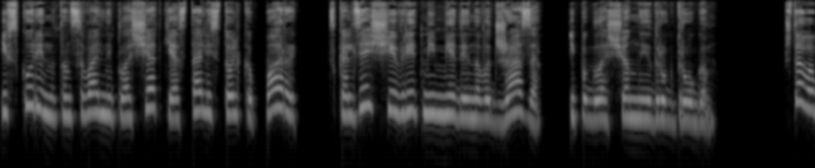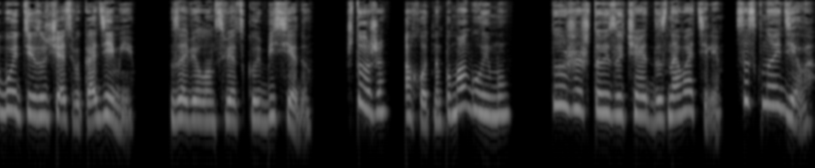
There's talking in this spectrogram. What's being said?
и вскоре на танцевальной площадке остались только пары, скользящие в ритме медленного джаза и поглощенные друг другом. «Что вы будете изучать в академии?» — завел он светскую беседу. «Что же, охотно помогу ему. То же, что изучают дознаватели, сыскное дело.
